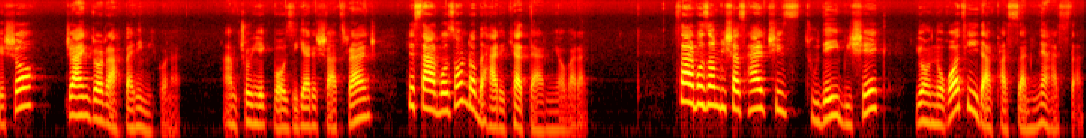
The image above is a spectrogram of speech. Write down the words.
که شاه جنگ را رهبری می کند همچون یک بازیگر شطرنج که سربازان را به حرکت در می آورد. سربازان بیش از هر چیز تودهی بیشکل یا نقاطی در پس زمینه هستند.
